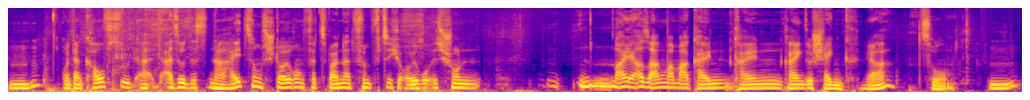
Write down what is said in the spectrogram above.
Mhm. Und dann kaufst du, also das, eine Heizungssteuerung für 250 Euro ist schon, naja, sagen wir mal, kein, kein, kein Geschenk, ja, so. Mhm.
